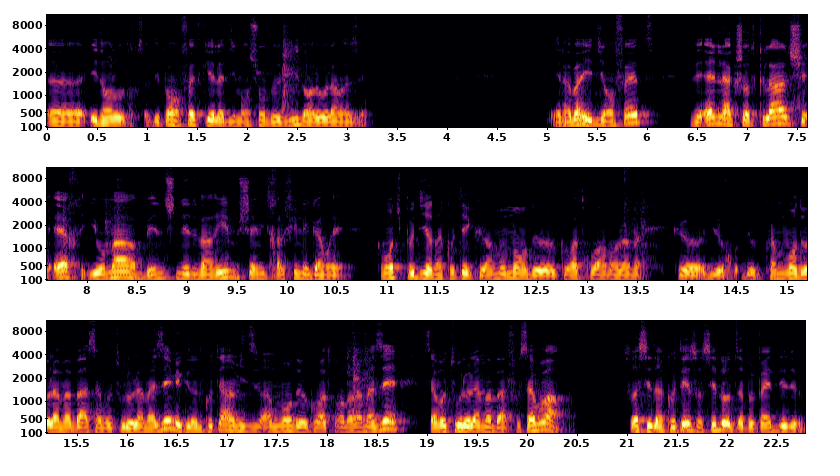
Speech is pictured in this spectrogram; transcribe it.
euh, et dans l'autre. Ça dépend en fait quelle est la dimension de vie dans le olam hazeh. Et là-bas, il dit en fait ben. Comment tu peux dire d'un côté qu'un moment de Ruach dans l'Olam- que qu'un moment de ça vaut tout le mais que l'autre côté, un, un moment de Ruach dans l'Olam Hazeh, ça vaut tout le Haba. faut savoir. Soit c'est d'un côté, soit c'est de l'autre. Ça peut pas être des deux.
